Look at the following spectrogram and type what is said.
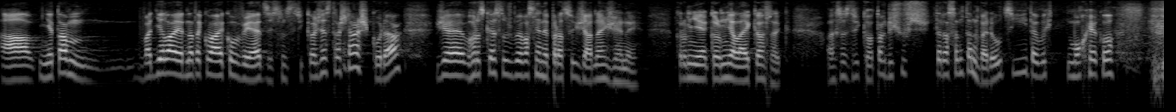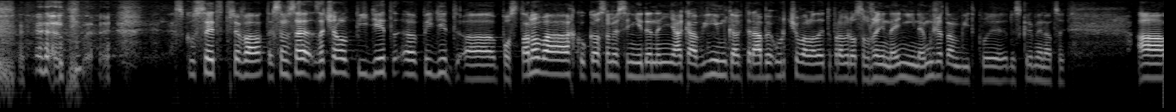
A mě tam vadila jedna taková jako věc, že jsem si říkal, že je strašná škoda, že v horské službě vlastně nepracují žádné ženy, kromě, kromě lékařek. A tak jsem si říkal, tak když už teda jsem ten vedoucí, tak bych mohl jako zkusit třeba, tak jsem se začal pídit, eh, pídit uh, po stanovách, koukal jsem, jestli nikde není nějaká výjimka, která by určovala, ale to pravidlo samozřejmě není, nemůže tam být kvůli diskriminaci. A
